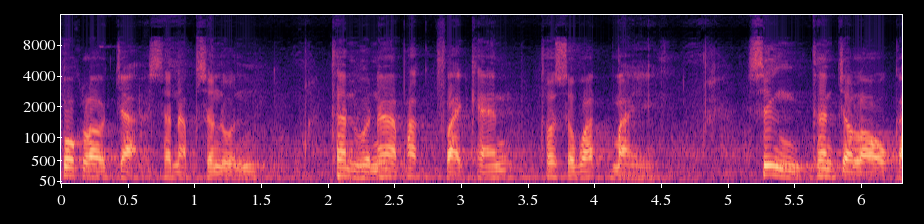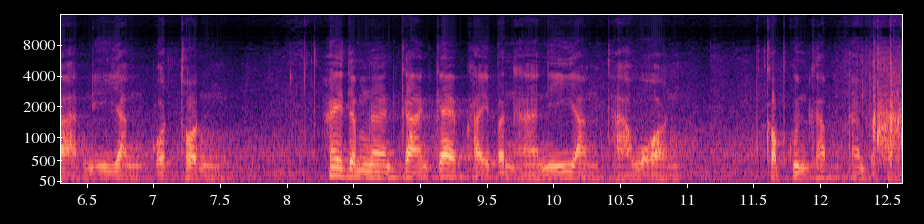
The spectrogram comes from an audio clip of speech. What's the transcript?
พวกเราจะสนับสนุนท่านหัวหน้าพักฝ่ายแค้นทศวรรษใหม่ ซึ่งท่านจะรอโอกาสนี้อย่างอดทน ให้ดำเนินการแก้ไขปัญหานี้อย่างถาวร ขอบคุณครับท่านประธาน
